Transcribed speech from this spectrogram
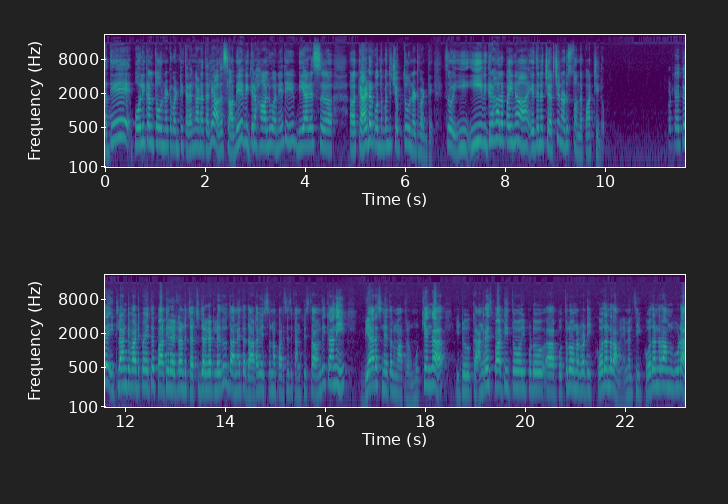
అదే పోలికలతో ఉన్నటువంటి తెలంగాణ తల్లి అసలు అవే విగ్రహాలు అనేది బీఆర్ఎస్ క్యాడర్ కొంతమంది చెప్తూ ఉన్నటువంటి. సో ఈ ఈ విగ్రహాలపైన ఏదైనా చర్చ నడుస్తుందా పార్టీలో? ఇప్పటికైతే ఇట్లాంటి వాటిపై అయితే పార్టీలో ఎట్లాంటి చర్చ జరగట్లేదు. దాన్ని అయితే దాటవేస్తున్న పరిస్థితి కనిపిస్తూ ఉంది. కానీ బీఆర్ఎస్ నేతలు మాత్రం ముఖ్యంగా ఇటు కాంగ్రెస్ పార్టీతో ఇప్పుడు ఆ, పొత్తులో ఉన్నటువంటి కోదండరాం ఎమ్మెల్సీ కోదండరాం కూడా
